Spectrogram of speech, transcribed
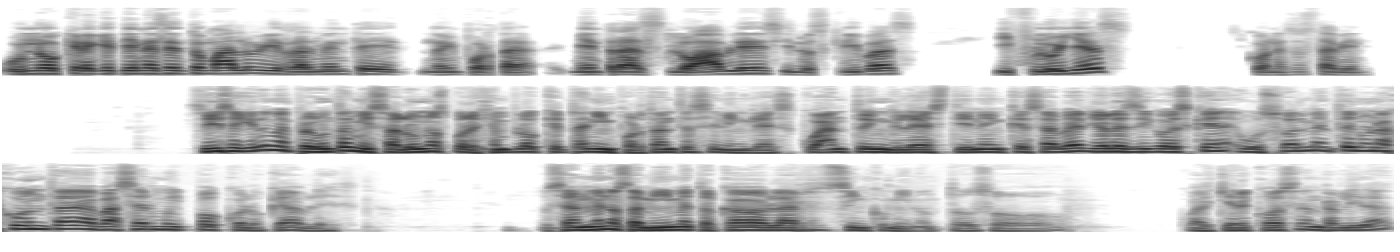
uno cree que tiene acento malo y realmente no importa. Mientras lo hables y lo escribas y fluyes, con eso está bien. Sí, seguido me preguntan mis alumnos, por ejemplo, qué tan importante es el inglés, cuánto inglés tienen que saber. Yo les digo, es que usualmente en una junta va a ser muy poco lo que hables. O sea, al menos a mí me tocaba hablar cinco minutos o cualquier cosa en realidad.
